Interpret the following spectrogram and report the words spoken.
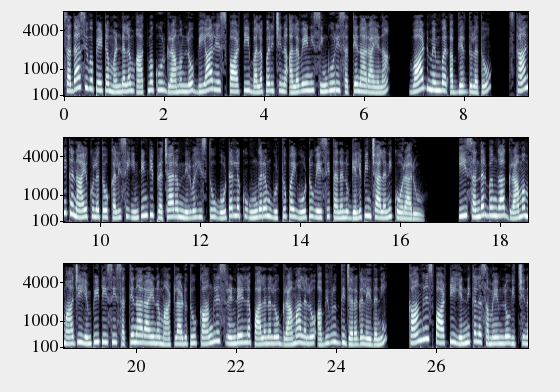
సదాశివపేట మండలం ఆత్మకూర్ గ్రామంలో బీఆర్ఎస్ పార్టీ బలపరిచిన అలవేని సింగూరి సత్యనారాయణ వార్డ్ మెంబర్ అభ్యర్థులతో స్థానిక నాయకులతో కలిసి ఇంటింటి ప్రచారం నిర్వహిస్తూ ఓటర్లకు ఉంగరం గుర్తుపై ఓటు వేసి తనను గెలిపించాలని కోరారు. ఈ సందర్భంగా గ్రామ మాజీ ఎంపీటీసీ సత్యనారాయణ మాట్లాడుతూ కాంగ్రెస్ రెండేళ్ళ పాలనలో గ్రామాలలో అభివృద్ధి జరగలేదని కాంగ్రెస్ పార్టీ ఎన్నికల సమయంలో ఇచ్చిన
